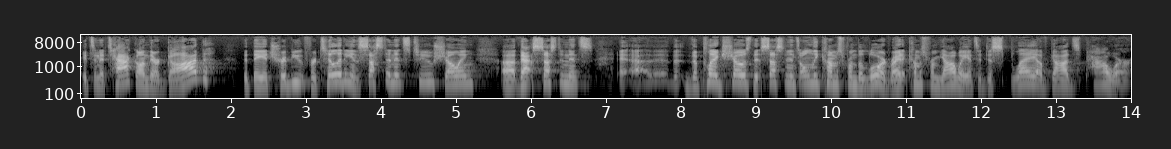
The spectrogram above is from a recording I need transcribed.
It's an attack on their God that they attribute fertility and sustenance to, showing uh, that sustenance. Uh, the, the plague shows that sustenance only comes from the Lord, right? It comes from Yahweh. It's a display of God's power,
